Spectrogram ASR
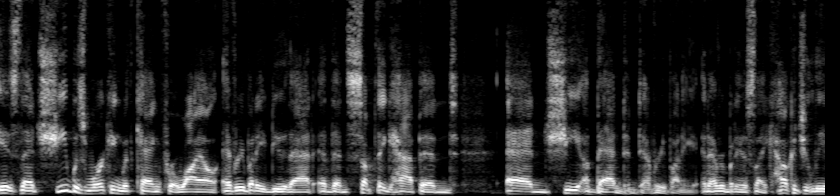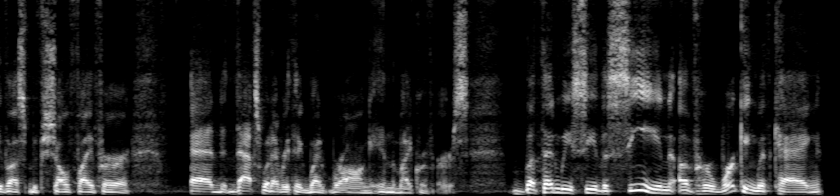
is that she was working with Kang for a while. Everybody knew that. And then something happened and she abandoned everybody. And everybody was like, How could you leave us, Michelle Pfeiffer? And that's when everything went wrong in the microverse. But then we see the scene of her working with Kang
